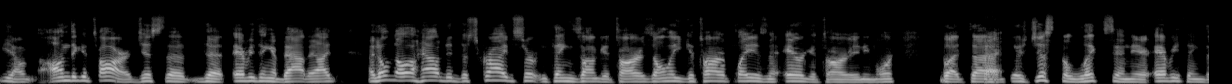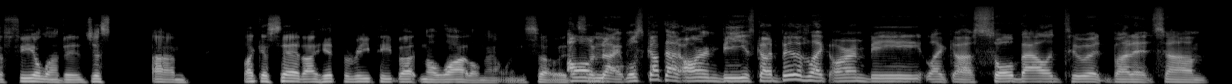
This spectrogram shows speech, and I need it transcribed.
you know, on the guitar, just the the everything about it. I I don't know how to describe certain things on guitars. The only guitar I play is an air guitar anymore. But uh, Right. there's just the licks in there, everything, the feel of it. it's Just um, like I said, I hit the repeat button a lot on that one. So it's Oh, uh, night. Well, it's got that R and B. It's got a bit of like R and B, like a soul ballad to it, but it's um,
